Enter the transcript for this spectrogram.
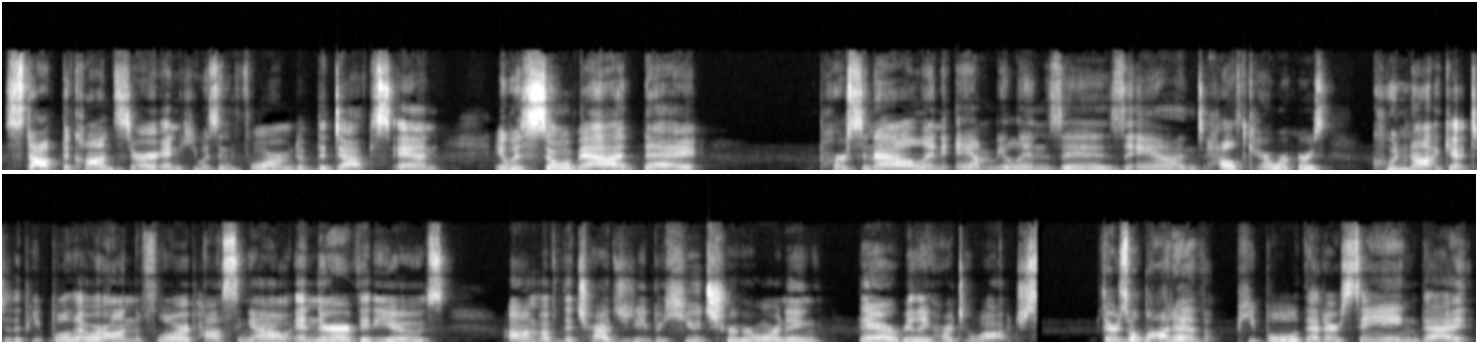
Stop the concert. And he was informed of the deaths. And it was so bad that personnel and ambulances and healthcare workers could not get to the people that were on the floor passing out. And there are videos um, of the tragedy, but huge trigger warning. They are really hard to watch. There's a lot of people that are saying that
